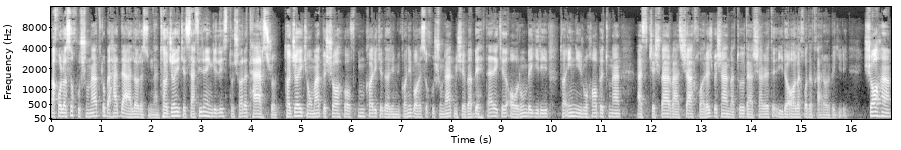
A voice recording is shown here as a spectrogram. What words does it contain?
و خلاصه خشونت رو به حد اعلا رسوندن. تا جایی که سفیر انگلیس دچار ترس شد. تا جایی که اومد به شاه گفت این کاری که داری می‌کنی باعث خشونت میشه و بهتره که آروم بگیری تا این نیروها بتونن از کشور و از شهر خارج بشن و تو در شرایط ایدئال خودت قرار بگیری. شاه هم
